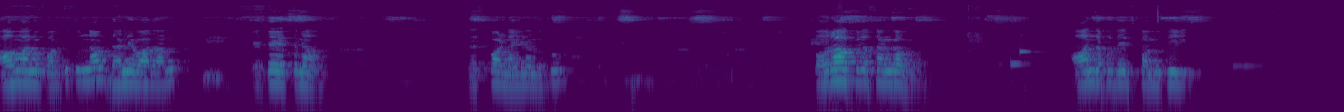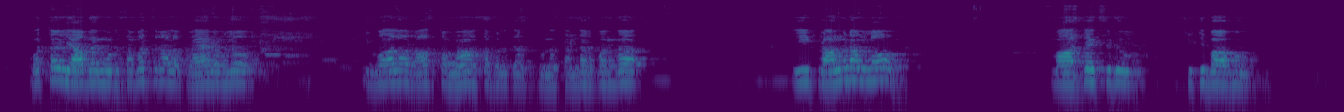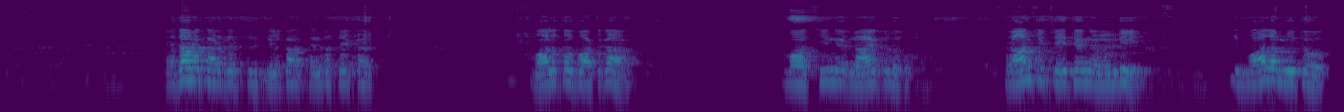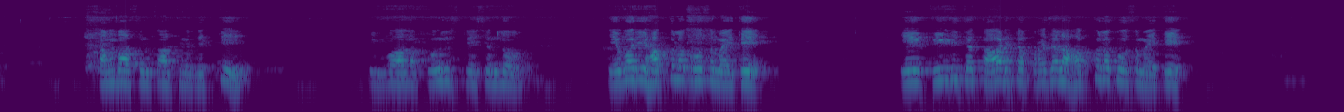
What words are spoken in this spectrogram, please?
ఆహ్వానం పలుకుతున్నాం. ధన్యవాదాలు. పెద్ద ఎత్తున రెస్పాండ్ అయినందుకు. పౌరాకుల సంఘం ఆంధ్రప్రదేశ్ కమిటీ మొత్తం యాభై మూడు సంవత్సరాల ప్రయాణంలో ఇవాళ రాష్ట్ర మహాసభలు జరుపుతున్న సందర్భంగా ఈ ప్రాంగణంలో మా అధ్యక్షుడు చిట్టిబాబు ప్రధాన కార్యదర్శి తిలక చంద్రశేఖర్ వాళ్ళతో పాటుగా మా సీనియర్ నాయకులు క్రాంతి చైతన్యం నుండి ఇవాళ మీతో సంభాషించాల్సిన వ్యక్తి ఇవాళ పోలీస్ స్టేషన్లో ఎవరి హక్కుల కోసమైతే ఏ పీడిత తాడిత ప్రజల హక్కుల కోసమైతే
